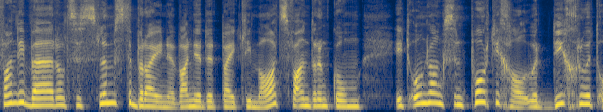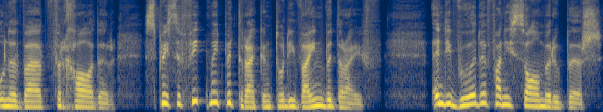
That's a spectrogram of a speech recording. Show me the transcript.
Van die wêreld se slimste breine wanneer dit by klimaatsverandering kom, het onlangs in Portugal oor die groot onderwerp vergader, spesifiek met betrekking tot die wynbedryf. In die woorde van die sameroepers,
